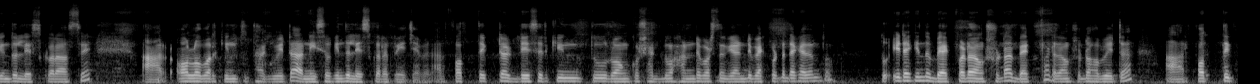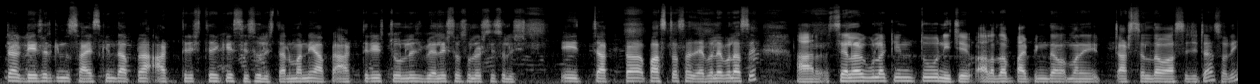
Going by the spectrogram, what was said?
কিন্তু লেস করা আছে। আর অল ওভার কিন্তু থাকবে এটা, নিচেও কিন্তু লেস করা পেয়ে যাবেন। আর প্রত্যেকটা ড্রেসের কিন্তু রঙ কষা একদম হান্ড্রেড পার্সেন্ট গ্যারান্টি ব্যাকপোর্টটা দেখা দেন তো। তো এটা কিন্তু ব্যাকপার্টের অংশটা ব্যাকপার্টের অংশটা হবে এটা। আর প্রত্যেকটা ড্রেসের কিন্তু সাইজ কিন্তু আপনার আটত্রিশ থেকে ছিচল্লিশ, তার মানে আপনার আটত্রিশ, চল্লিশ, বিয়াল্লিশ চল্লিশ ছিচল্লিশ, এই চারটা, পাঁচটা সাইজ অ্যাভেলেবেল আছে। আর সেলারগুলো কিন্তু নিচে আলাদা পাইপিং দেওয়া মানে টার্সেল দেওয়া আছে যেটা সরি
